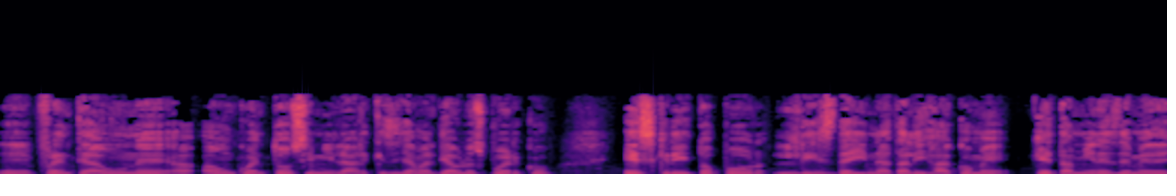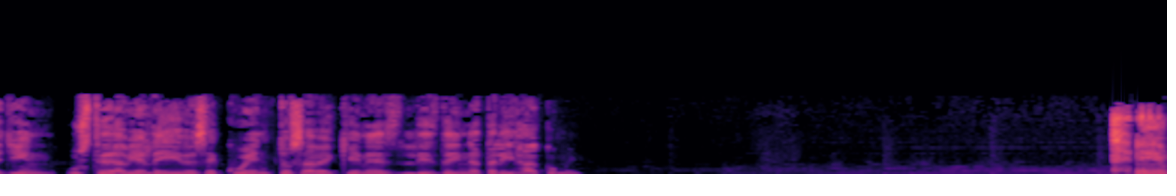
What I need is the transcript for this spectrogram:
eh, frente a un, eh, a, un cuento similar que se llama El Diablo es Puerco, escrito por Lisdei Natalie Jacome, que también es de Medellín. ¿Usted había leído ese cuento? ¿Sabe quién es Lisdei Natalie Jacome? Eh,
